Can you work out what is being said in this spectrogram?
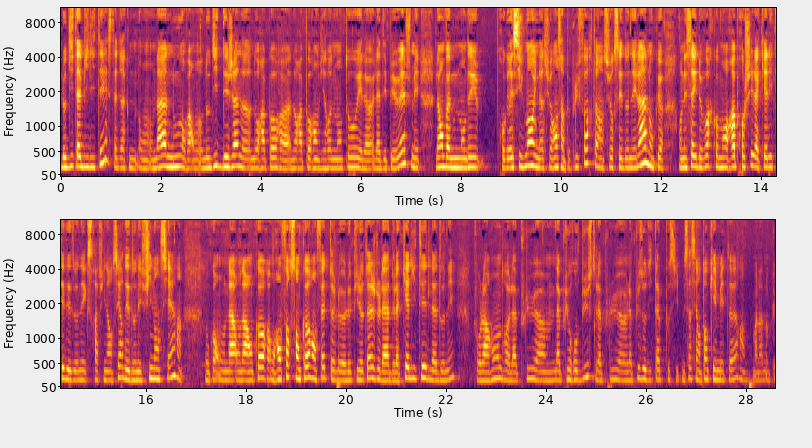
L'auditabilité, c'est-à-dire qu'on a, nous, on audite déjà nos, rapports, euh, nos rapports environnementaux et la, DPEF, mais là, on va nous demander progressivement une assurance un peu plus forte hein, sur ces données-là. Donc, euh, on essaye de voir comment rapprocher la qualité des données extra-financières des données financières. Donc, on a, on a encore, on renforce encore en fait le, pilotage de la, de la qualité de la donnée pour la rendre la plus, euh, la plus robuste, la plus, la plus auditable possible. Mais ça, c'est en tant qu'émetteur. Voilà. Donc,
